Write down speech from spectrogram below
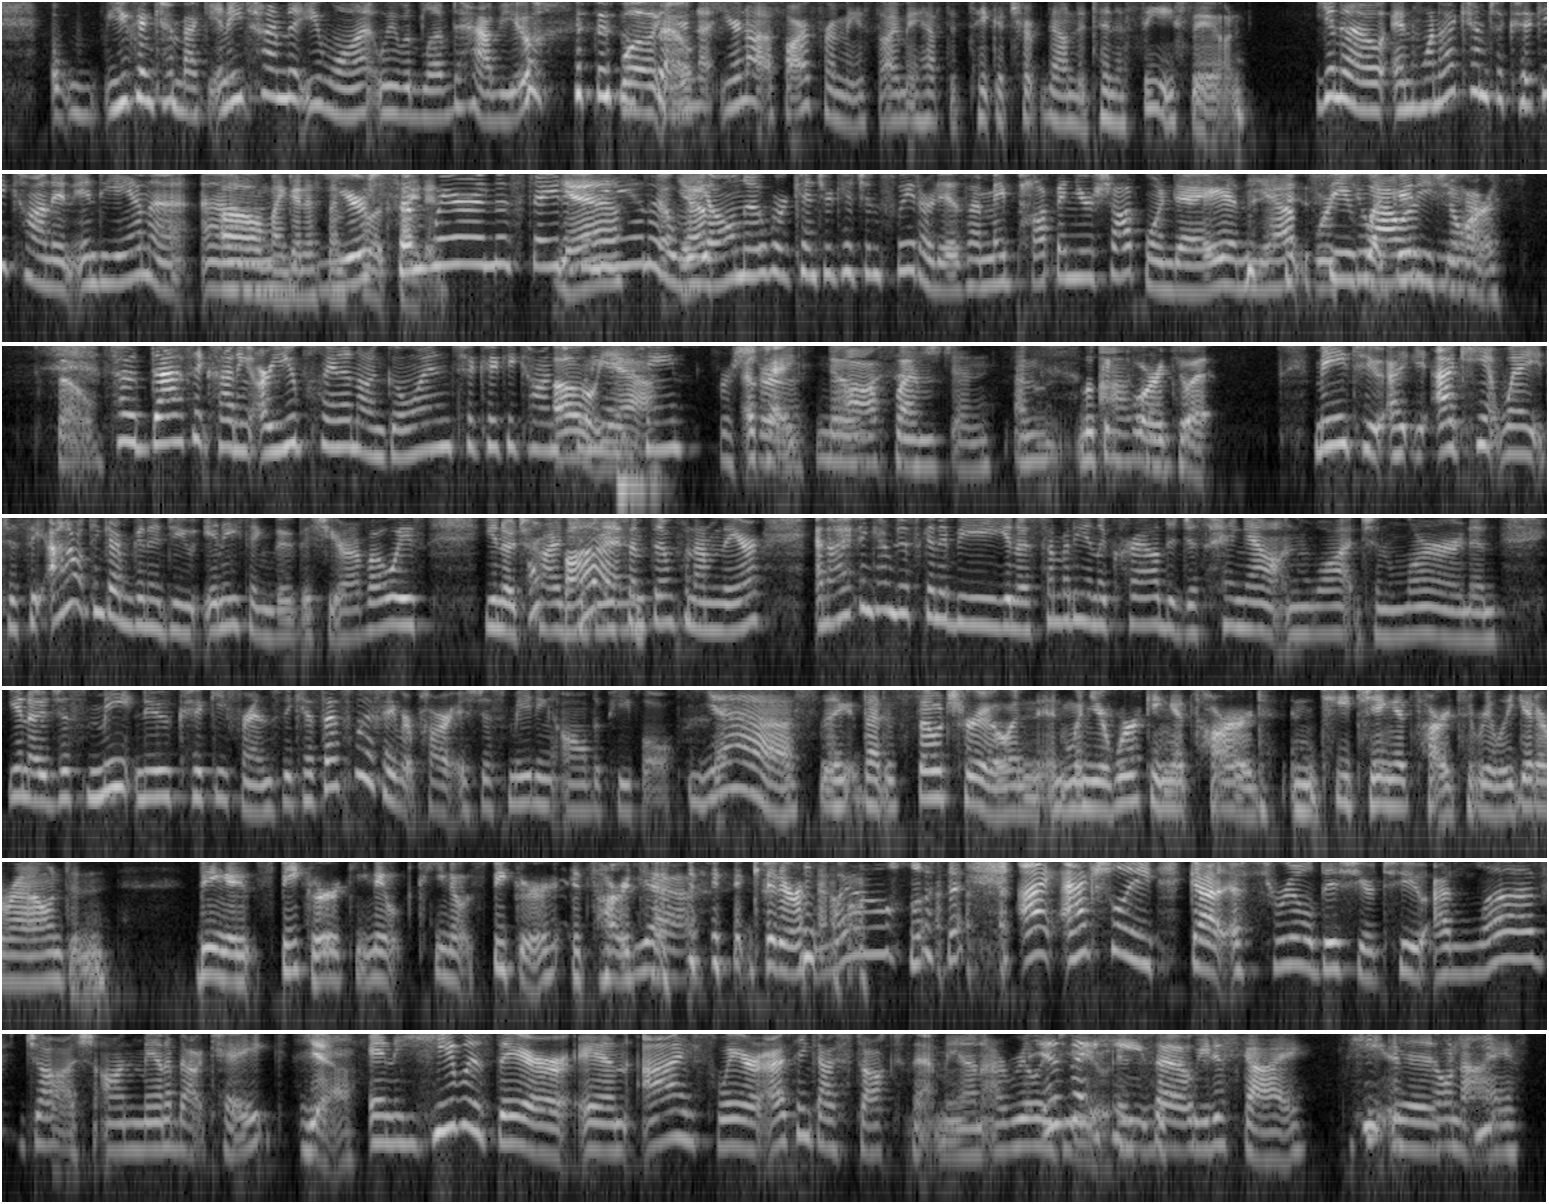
you can come back anytime that you want. We would love to have you. well, so, you're not you're not far from me, so I may have to take a trip down to Tennessee soon you know, and when I come to CookieCon in Indiana, um, oh my goodness, I'm you're so somewhere in the state yes, of Indiana. Yep. We all know where Country Kitchen SweetArt is. I may pop in your shop one day and yep, see what goodies north. you have. So, so that's exciting. Are you planning on going to CookieCon 2018? Oh, yeah, for sure. Okay, no awesome. question. I'm looking awesome. forward to it. Me too. I, I can't wait to see. I don't think I'm going to do anything there this year. I've always, you know, oh, tried oh, to do something when I'm there. And I think I'm just going to be, you know, somebody in the crowd to just hang out and watch and learn and, you know, just meet new cookie friends because that's my favorite part is just meeting all the people. Yes, that is so true. And, and when you're working, it's hard. And teaching, it's hard to really get around and being a speaker, keynote keynote speaker, it's hard yeah. to get around. Well, I actually got a thrill this year too. I love Josh on Man About Cake. Yes, and he was there, and I swear, I think I stalked that man. I really Isn't do. he so, the sweetest guy? He, he is, is, so nice.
